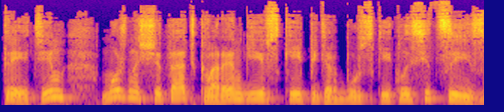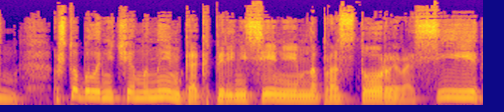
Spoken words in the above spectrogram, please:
Третьим можно считать кваренгиевский петербургский классицизм, что было ничем иным, как перенесением на просторы России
